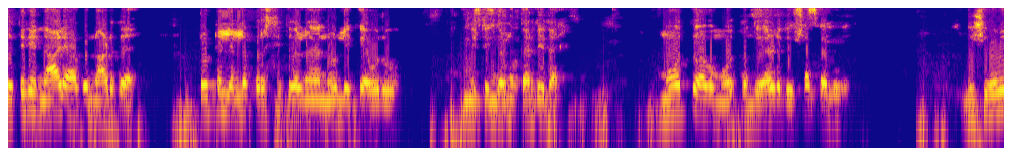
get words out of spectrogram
ಜೊತೆಗೆ ನಾಳೆ ಹಾಗೂ ನಾಡದ ಟೋಟಲ್ ಎಲ್ಲ ಪರಿಸ್ಥಿತಿಗಳನ್ನ ನೋಡ್ಲಿಕ್ಕೆ ಅವರು ಮೀಟಿಂಗ್ಗಳನ್ನು ಕರೆದಿದ್ದಾರೆ. ಮೂವತ್ತು ಹಾಗೂ ಮೂವತ್ತೊಂದು, ಎರಡು ದಿವಸ ಕರೆದಿದೆ. ಡಿಸಿಗಳು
